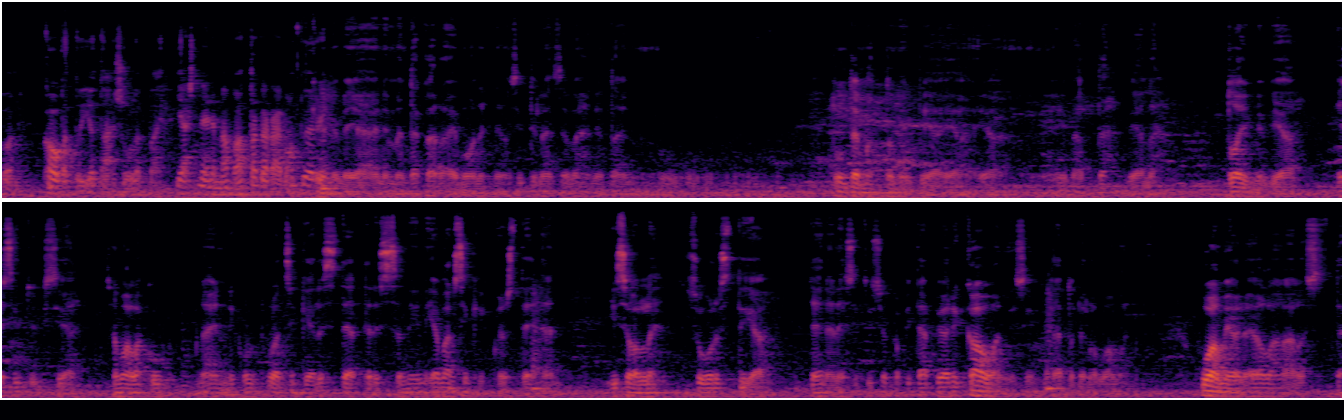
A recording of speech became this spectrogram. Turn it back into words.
on kaupattu jotain sulle vai jääkö ne enemmän vaan takaraivoon pyöriin? Kyllä ne jää enemmän takaraivoon, että ne on sitten yleensä vähän jotain tuntemattomimpia ja, ja ei välttämättä vielä toimivia esityksiä. Samalla kuin näin niin kuin ruotsinkielisessä teatterissa, niin, ja varsinkin kun jos tehdään isolle suuresti ja tehdään esitys, joka pitää pyöriä kauan, niin siinä pitää todella huomata, huomioida jollain lailla sitä,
